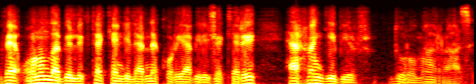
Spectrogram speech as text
ve onunla birlikte kendilerine koruyabilecekleri herhangi bir duruma razı.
